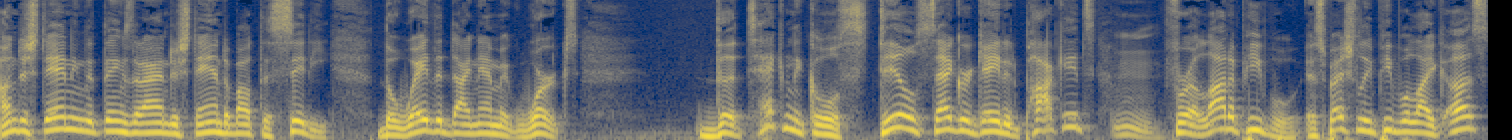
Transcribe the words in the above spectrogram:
understanding the things that I understand about the city, the way the dynamic works, the technical, still segregated pockets mm. for a lot of people, especially people like us,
